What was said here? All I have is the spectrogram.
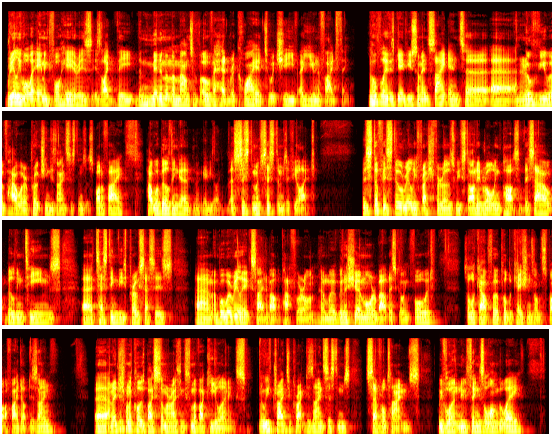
Really, what we're aiming for here is, is like the, the minimum amount of overhead required to achieve a unified thing. So hopefully this gave you some insight into uh, and an overview of how we're approaching design systems at Spotify, how we're building a maybe like a system of systems, if you like. This stuff is still really fresh for us. We've started rolling parts of this out, building teams, uh, testing these processes. Um, but we're really excited about the path we're on, and we're going to share more about this going forward. So look out for publications on spotify.design. Uh, and I just want to close by summarizing some of our key learnings. we've tried to crack design systems several times. We've learned new things along the way.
